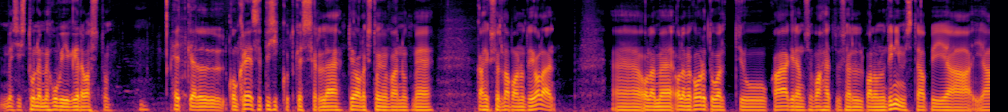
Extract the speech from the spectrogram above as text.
me siis tunneme huvi, kelle vastu hetkel konkreetset isikut, kes selle teo oleks toime pannud, me kahjuks veel tabanud ei ole. Äh, oleme, oleme korduvalt ju ka ajakirjanduse vahetusel palunud inimeste abi ja, ja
